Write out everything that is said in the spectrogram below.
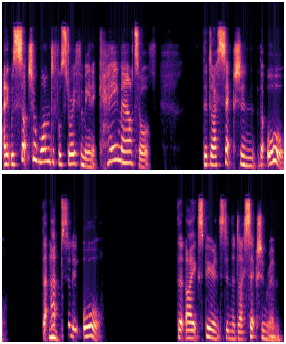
and it was such a wonderful story for me and it came out of the dissection the awe the mm. absolute awe that I experienced in the dissection room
